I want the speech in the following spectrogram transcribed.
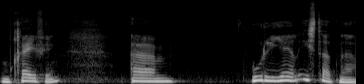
omgeving. Um, hoe reëel is dat nou?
